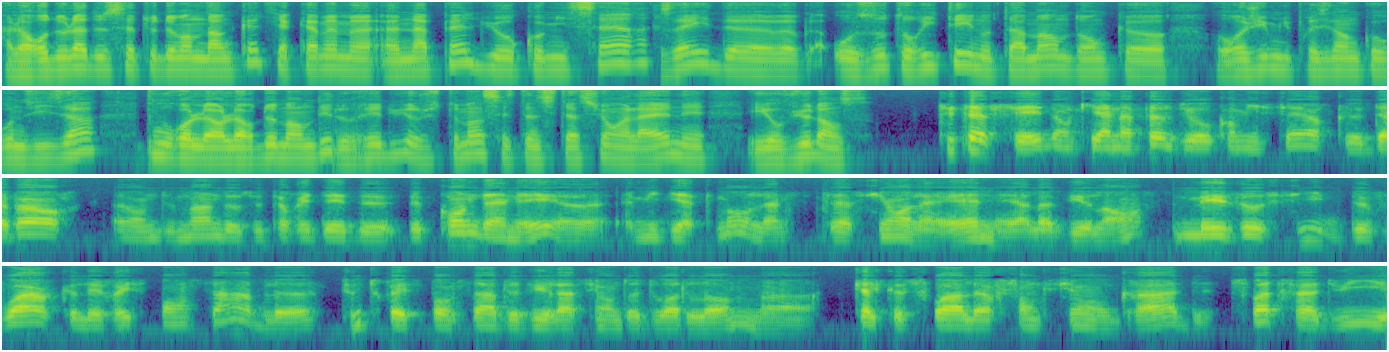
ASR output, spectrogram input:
Alors au-delà de cette demande d'enquête, il y a quand même un appel du haut-commissaire Zaid euh, aux autorités, notamment donc euh, au régime du président Nkurunziza, pour leur, demander de réduire justement cette incitation à la haine et aux violences. Tout à fait. Donc il y a un appel du haut-commissaire que d'abord on demande aux autorités de, condamner euh, immédiatement l'incitation à la haine et à la violence, mais aussi de voir que les responsables, toutes responsables de violation des droits de l'homme, euh, quelle que soit leur fonction ou grade, soient traduits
